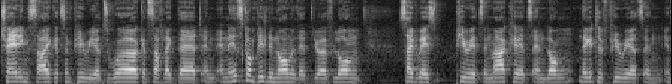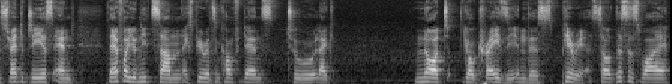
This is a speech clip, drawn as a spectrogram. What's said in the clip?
trading cycles and periods work and stuff like that. And and it's completely normal that you have long sideways periods in markets and long negative periods in, in strategies. And therefore you need some experience and confidence to like not go crazy in this period. So this is why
